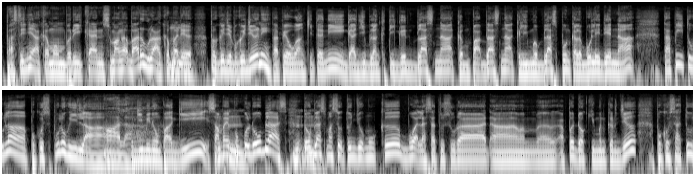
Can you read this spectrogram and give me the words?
Pastinya akan memberikan semangat barulah kepada hmm. pekerja-pekerja ni. Tapi orang kita ni gaji bulan ke-13 nak, ke-14 nak, ke-15 pun kalau boleh dia nak. Tapi itulah pukul 10 hilang. Alah. Pergi minum pagi sampai hmm. pukul 12. Hmm. 12 masuk tunjuk muka, buatlah satu surat um, apa dokumen kerja, pukul 1 uh,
